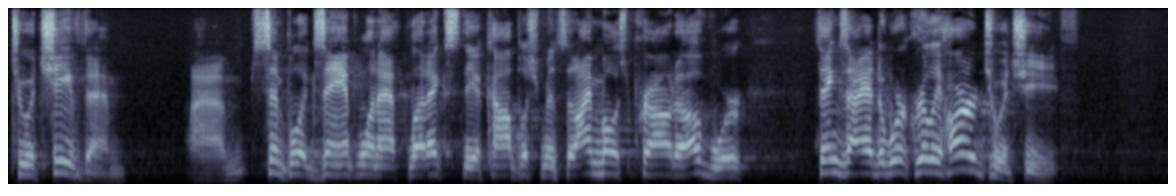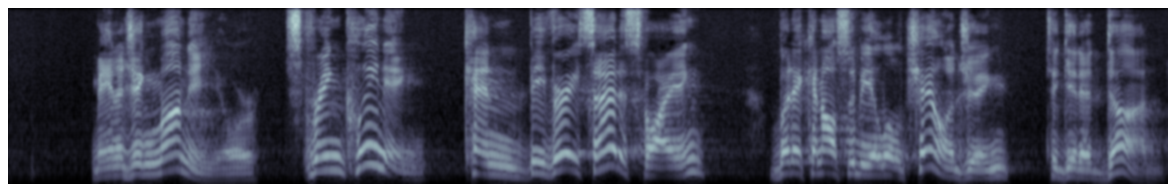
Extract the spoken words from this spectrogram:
to achieve them. Um, simple example in athletics, the accomplishments that I'm most proud of were things I had to work really hard to achieve. Managing money or spring cleaning can be very satisfying, but it can also be a little challenging to get it done.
